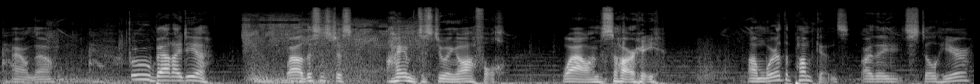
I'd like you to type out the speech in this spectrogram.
I don't know. Ooh, bad idea. Wow, this is just... I am just doing awful. Wow, I'm sorry. Um, where are the pumpkins? Are they still here?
